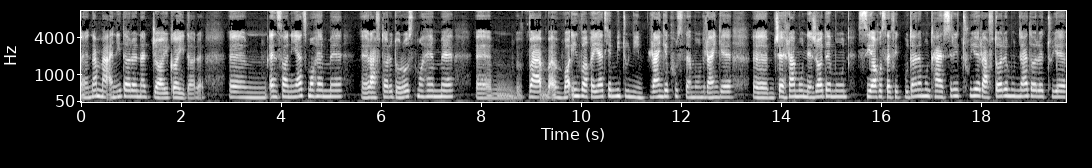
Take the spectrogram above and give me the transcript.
نه معنی داره نه جایگاهی داره. انسانیت مهمه رفتار درست مهمه. و با این واقعیت که می‌دونیم رنگ پوستمون رنگ چهرمون نژادمون سیاه و سفید بودنمون تأثیری توی رفتارمون نداره توی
